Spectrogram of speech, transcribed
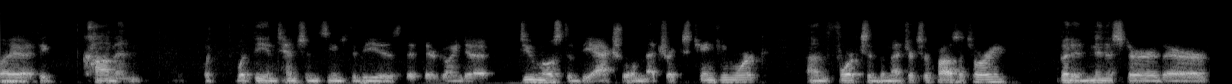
I think, Common, what, what the intention seems to be is that they're going to do most of the actual metrics changing work on forks of the metrics repository, but administer their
